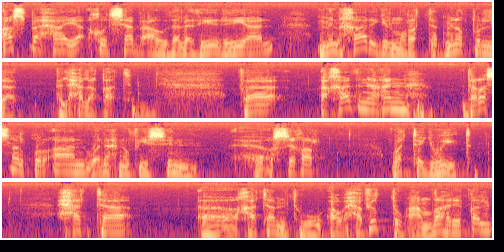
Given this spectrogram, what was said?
أصبح يأخذ سبعة وثلاثين ريال من خارج المرتب من الطلاب في الحلقات. فأخذنا عنه درسنا القرآن ونحن في سن آه، الصغر والتجويد حتى آه، ختمت أو حفظت عن ظهر قلب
